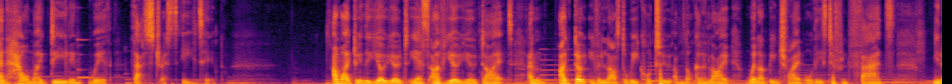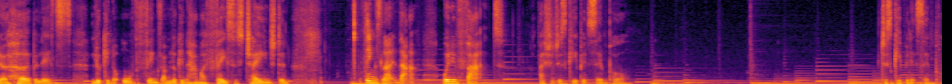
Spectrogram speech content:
And how am I dealing with that stress eating? Am I doing the yo yo? Yes, I've yo yo diet, and I don't even last a week or two. I'm not going to lie, when I've been trying all these different fads, you know, herbalists, looking at all the things. I'm looking at how my face has changed and things like that. When in fact, I should just keep it simple. Just keeping it simple.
